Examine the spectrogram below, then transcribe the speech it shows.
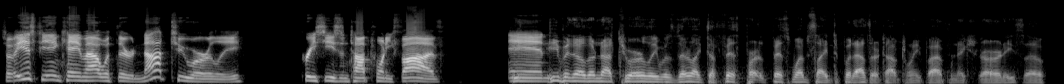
So ESPN came out with their not too early preseason top twenty-five, and Even though they're not too early, was they're like the fifth part, fifth website to put out their top 25 for next year already. So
